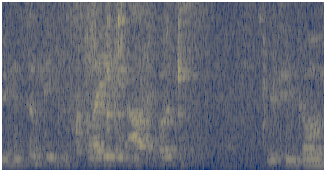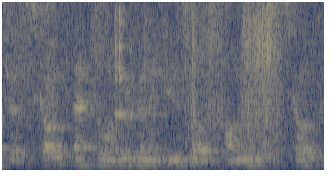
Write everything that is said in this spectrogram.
You can simply display the output. You can go to a scope. That's the one we're going to use most commonly, the scope.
